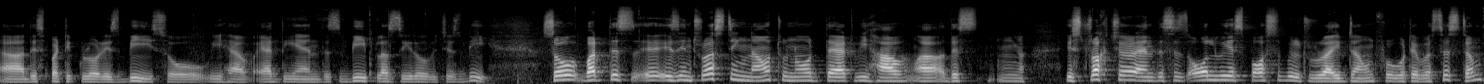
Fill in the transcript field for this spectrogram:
uh, this particular is b. So, we have at the end this b plus 0 which is b. So, but this is interesting now to note that we have uh, this um, structure and this is always possible to write down for whatever system.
